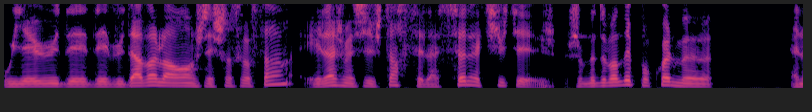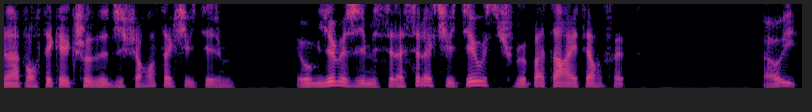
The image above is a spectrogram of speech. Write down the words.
où il y a eu des débuts d'avalanche, des choses comme ça. Et là, je me suis dit, putain, c'est la seule activité. Je, je me demandais pourquoi elle me, elle m'apportait quelque chose de différent, cette activité. Et au milieu, je me suis dit, mais c'est la seule activité où tu peux pas t'arrêter, en fait Ah oui.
